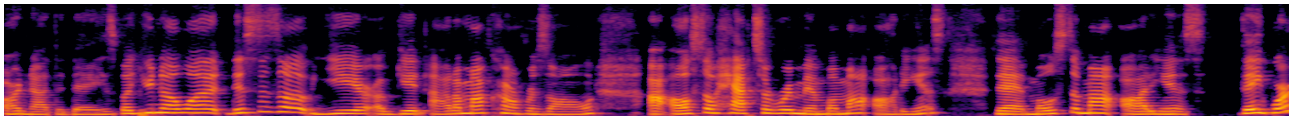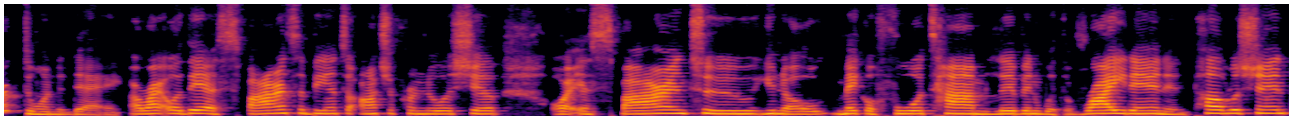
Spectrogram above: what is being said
are not the days. But you know what? This is a year of getting out of my comfort zone. I also have to remember my audience that most of my audience they work during the day, all right, or they're aspiring to be into entrepreneurship or aspiring to, you know, make a full time living with writing and publishing.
